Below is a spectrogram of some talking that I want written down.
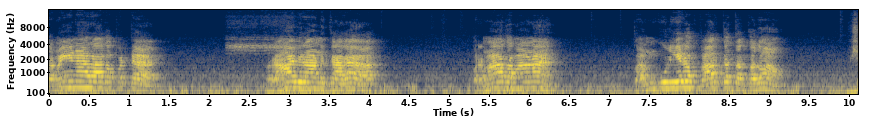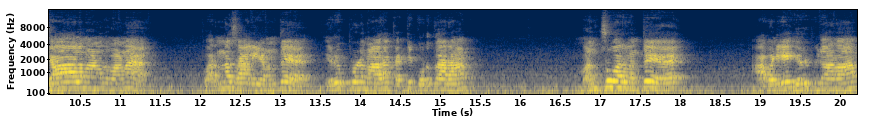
தமையனாராகப்பட்ட ராவிரானுக்காக பிரமாதமான கண்குளிர பார்க்கத்தக்கதும் விஷாலமானதுமான பர்ணசாலையை வந்து இருப்பிடமாக கட்டி கொடுத்தாராம். மன்சுவர் வந்து அவனையே எழுப்பினானாம்.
